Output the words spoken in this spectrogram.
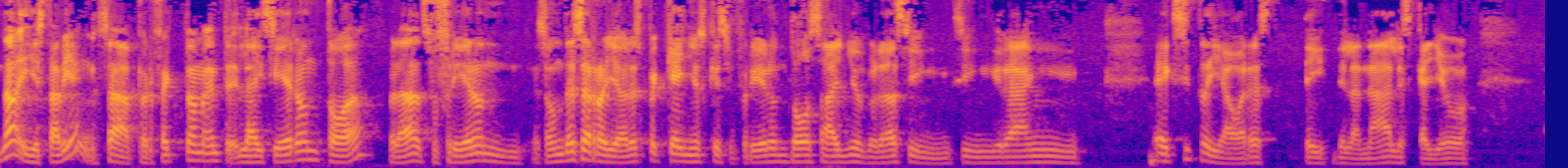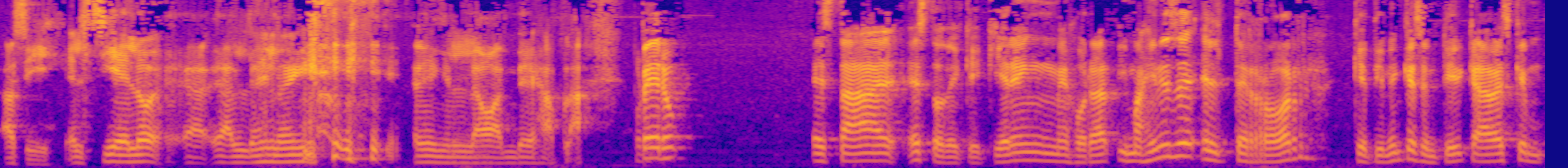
no, y está bien, o sea, perfectamente. La hicieron toda, ¿verdad? Sufrieron, son desarrolladores pequeños que sufrieron dos años, ¿verdad? Sin, sin gran éxito y ahora de, la nada les cayó así el cielo eh, en, la bandeja. Pero está esto de que quieren mejorar. Imagínense el terror que tienen que sentir cada vez que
